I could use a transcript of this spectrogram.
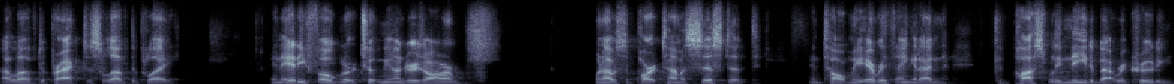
I loved to practice, loved to play. And Eddie Fogler took me under his arm when I was a part time assistant and taught me everything that I could possibly need about recruiting.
